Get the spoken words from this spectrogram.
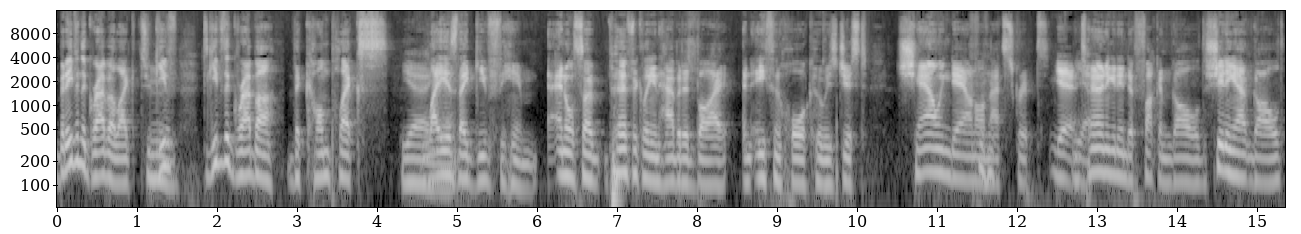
But even the grabber, like to give to give the grabber the complex. Yeah, layers yeah. they give for him, and also perfectly inhabited by an Ethan Hawke who is just chowing down on that script, Yeah. Yeah. turning it into fucking gold, shitting out gold,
